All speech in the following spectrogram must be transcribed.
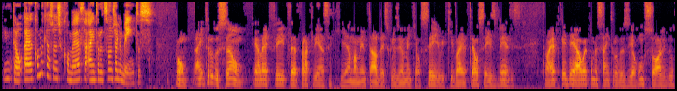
Então, é, como é que a gente começa a introdução de alimentos? Bom, a introdução ela é feita para a criança que é amamentada exclusivamente ao seio e que vai até os seis meses. Então, a época ideal é começar a introduzir algum sólido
